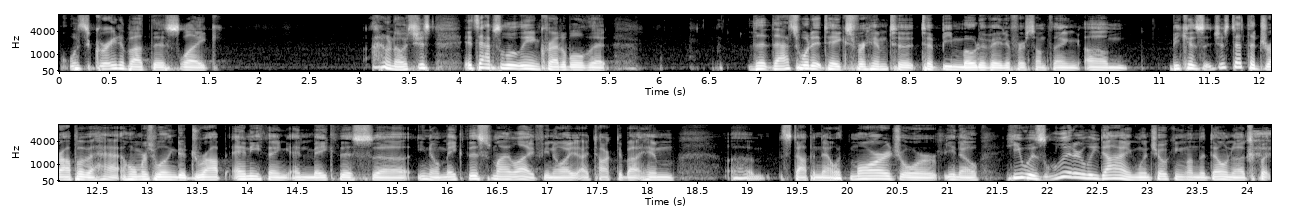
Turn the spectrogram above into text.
what's great about this, like, I don't know. It's just it's absolutely incredible that that that's what it takes for him to to be motivated for something. Um, because just at the drop of a hat, Homer's willing to drop anything and make this, uh, you know, make this my life. You know, I, I talked about him um, stopping now with Marge, or you know, he was literally dying when choking on the donuts. But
